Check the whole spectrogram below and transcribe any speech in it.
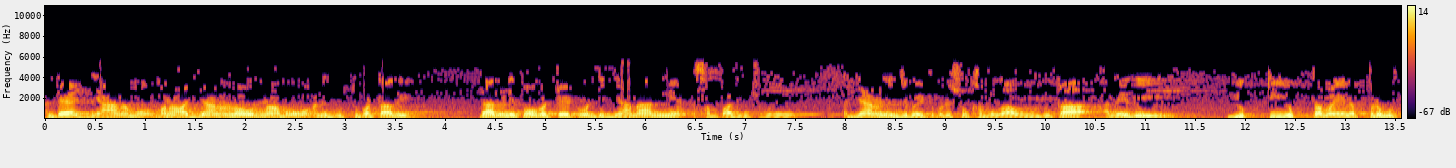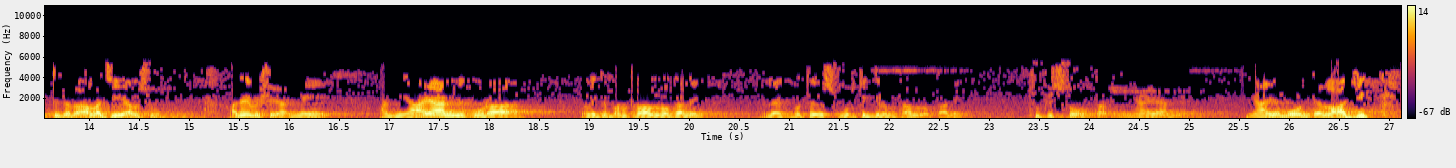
అంటే జ్ఞానము మనం అజ్ఞానంలో ఉన్నాము అని గుర్తుపట్టాలి. దానిని పోగొట్టేటువంటి జ్ఞానాన్ని సంపాదించుకుని అజ్ఞానం నుంచి బయటపడి సుఖముగా ఉండుట అనేది యుక్తియుక్తమైన ప్రవృత్తి కదా అలా చేయాల్సి ఉంటుంది. అదే విషయాన్ని ఆ న్యాయాన్ని కూడా మనకి మంత్రాల్లో కానీ లేకపోతే స్మృతి గ్రంథాల్లో కానీ చూపిస్తూ ఉంటారు. న్యాయాన్ని. న్యాయము అంటే లాజిక్.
